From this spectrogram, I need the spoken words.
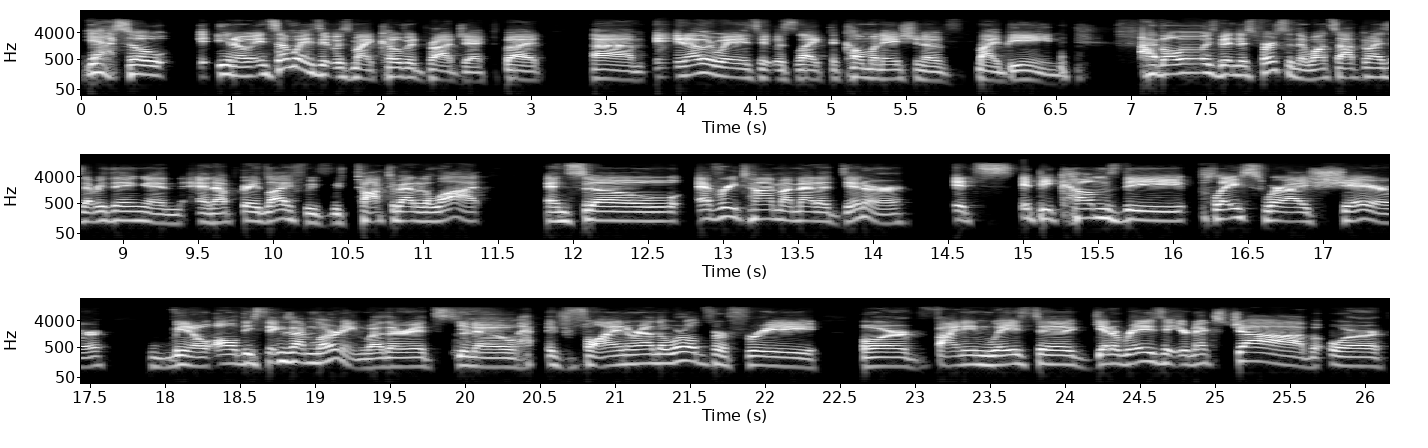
Yeah, so you know, in some ways it was my COVID project, but um, in other ways it was like the culmination of my being. I've always been this person that wants to optimize everything and and upgrade life. We've we've talked about it a lot. And so every time I'm at a dinner, it's it becomes the place where I share, you know, all these things I'm learning, whether it's, you know, flying around the world for free or finding ways to get a raise at your next job or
